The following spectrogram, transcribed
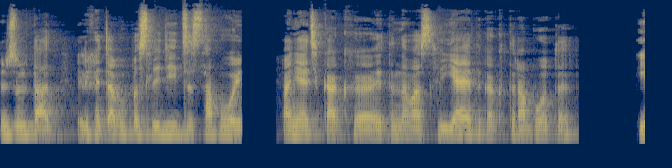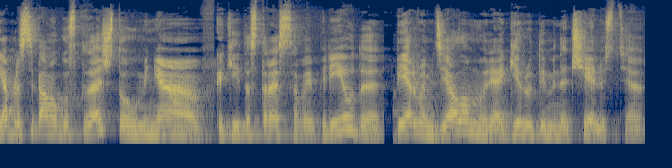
результат. Или хотя бы последить за собой, понять, как э, это на вас влияет и как это работает. Я про себя могу сказать, что у меня какие-то стрессовые периоды первым делом реагируют именно челюсти.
